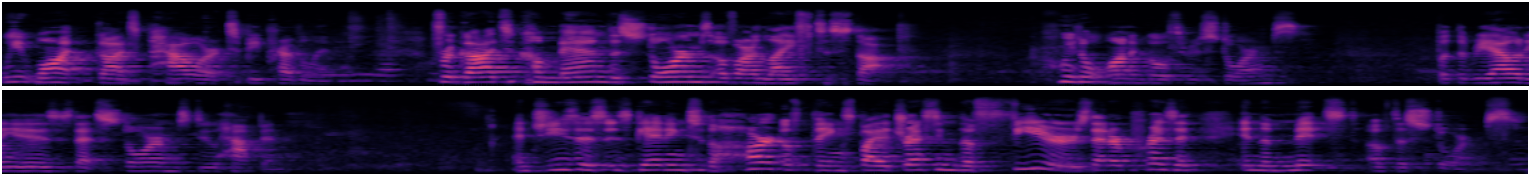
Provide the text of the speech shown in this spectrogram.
We want God's power to be prevalent, for God to command the storms of our life to stop. We don't want to go through storms. But the reality is, is that storms do happen. And Jesus is getting to the heart of things by addressing the fears that are present in the midst of the storms.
